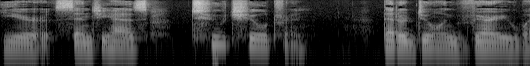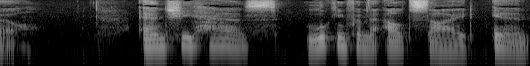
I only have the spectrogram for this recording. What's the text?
years, and she has two children that are doing very well. And she has, looking from the outside in,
